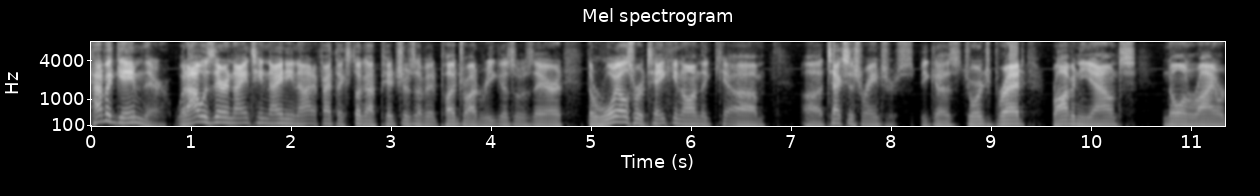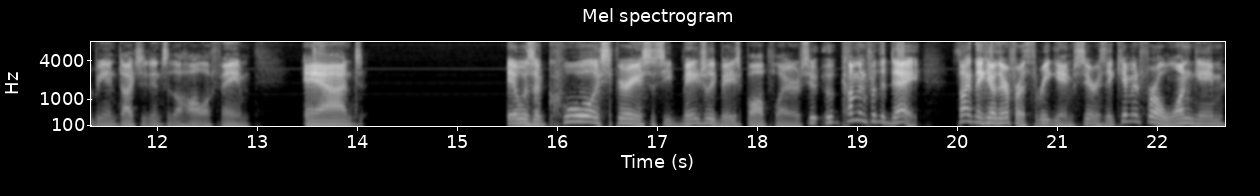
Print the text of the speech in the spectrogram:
Have a game there. When I was there in 1999, in fact, I still got pictures of it. Pudge Rodriguez was there. The Royals were taking on the um, uh, Texas Rangers because George Brett, Robin Yount, Nolan Ryan were being inducted into the Hall of Fame. And it was a cool experience to see Major League Baseball players who, who come in for the day. It's not like they came there for a three game series. They came in for a one game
